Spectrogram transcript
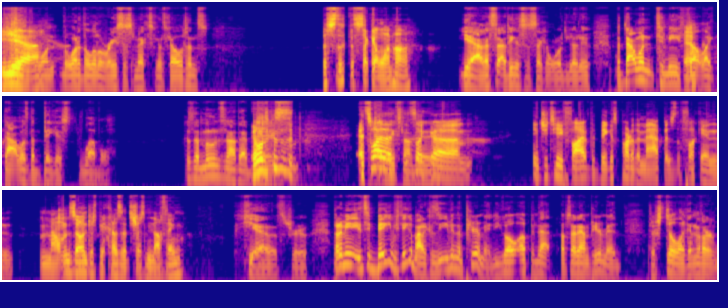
The Yeah, one, the one of the little racist Mexican skeletons. this is like the second one, huh? Yeah, that's. I think it's the second world you go to. But that one to me felt like that was the biggest level. Because the moon's not that big. It was because it's a. It's why The it's, it's like um, in GTA Five, the biggest part of the map is the fucking mountain zone, just because it's just nothing. Yeah, that's true. But I mean, it's big if you think about it, because even the pyramid, you go up in that upside down pyramid, there's still like another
